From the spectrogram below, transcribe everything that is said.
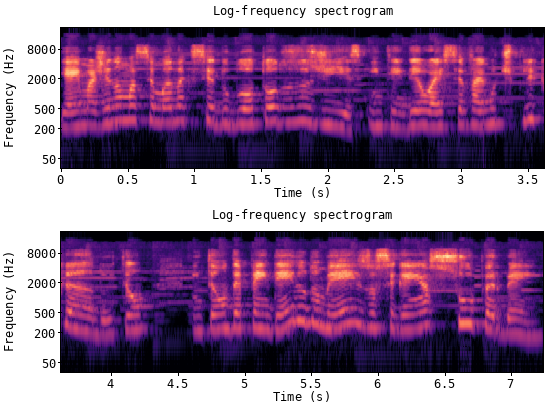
E aí imagina uma semana que você dublou todos os dias, entendeu? Aí você vai multiplicando. Então, então dependendo do mês, você ganha super bem.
